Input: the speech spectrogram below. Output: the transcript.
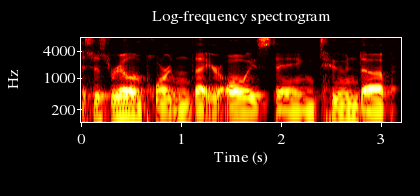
it's just real important that you're always staying tuned up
